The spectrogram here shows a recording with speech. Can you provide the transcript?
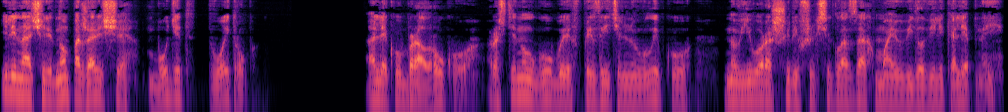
Или на очередном пожарище будет твой труп». Олег убрал руку, растянул губы в презрительную улыбку, но в его расширившихся глазах Май увидел великолепный,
